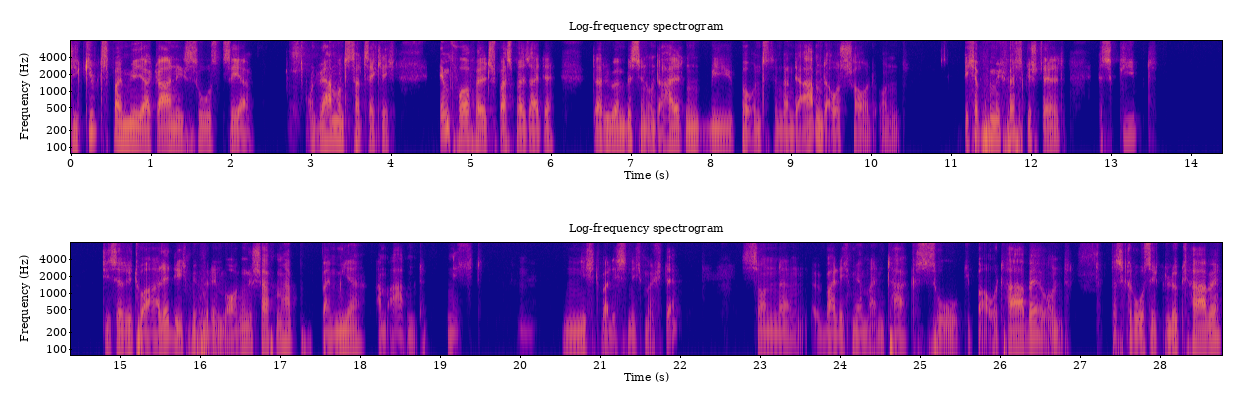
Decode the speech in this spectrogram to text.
die gibt es bei mir ja gar nicht so sehr. Und wir haben uns tatsächlich im Vorfeld Spaß beiseite darüber ein bisschen unterhalten, wie bei uns denn dann der Abend ausschaut. Und ich habe für mich festgestellt, es gibt diese Rituale, die ich mir für den Morgen geschaffen habe, bei mir am Abend nicht. Mhm. Nicht, weil ich es nicht möchte, sondern weil ich mir meinen Tag so gebaut habe und das große Glück habe,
